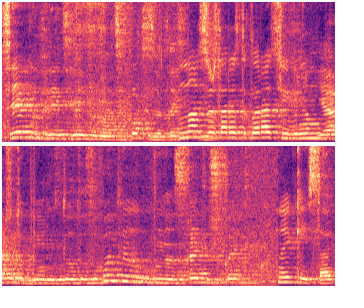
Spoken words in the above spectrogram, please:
Це є конфіденційна інформація. Хочете У нас же зараз декларації в вільному Я доступі. то, то заходьте на сайті, шукайте. На який сайт?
